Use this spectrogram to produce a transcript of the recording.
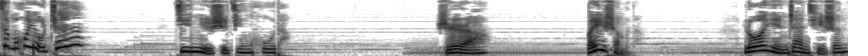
怎么会有针？金女士惊呼道：“是啊，为什么呢？”罗隐站起身，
